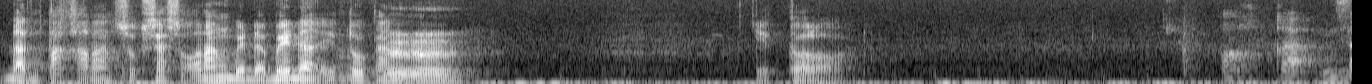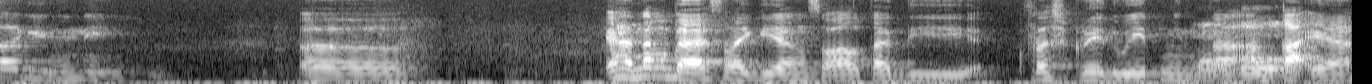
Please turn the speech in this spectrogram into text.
Dan takaran sukses orang beda-beda itu kan. Mm-mm. Gitu loh Oh kak, misal gini nih, eh eh Hana ngebahas lagi yang soal tadi fresh graduate minta Monggo. angka ya.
